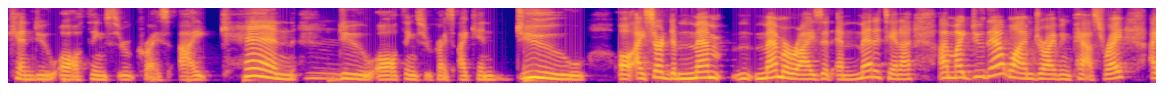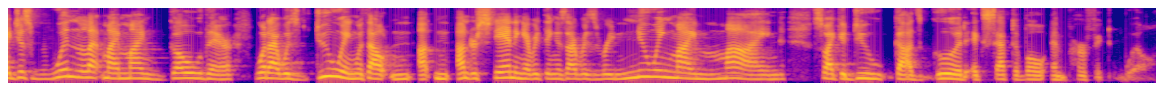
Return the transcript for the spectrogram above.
can do all things through Christ. I can Mm. do all things through Christ. I can do all. I started to mem- memorize it and meditate it. I might do that while I'm driving past, right? I just wouldn't let my mind go there. What I was doing without uh, n- understanding everything is I was renewing my mind so I could do God's good, acceptable, and perfect will.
